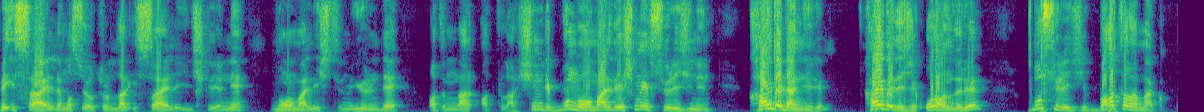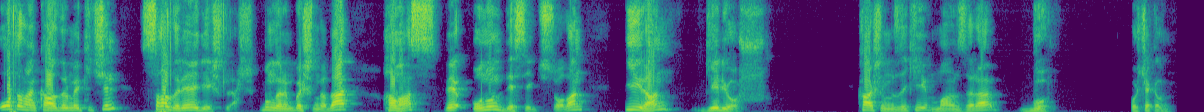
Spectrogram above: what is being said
Ve İsrail'le masaya oturdular, İsrail'le ilişkilerini normalleştirme yönünde adımlar attılar. Şimdi bu normalleşme sürecinin kaybedenleri, kaybedecek olanları bu süreci baltalamak, ortadan kaldırmak için saldırıya geçtiler. Bunların başında da Hamas ve onun destekçisi olan İran geliyor. Karşımızdaki manzara bu. Hoşçakalın.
